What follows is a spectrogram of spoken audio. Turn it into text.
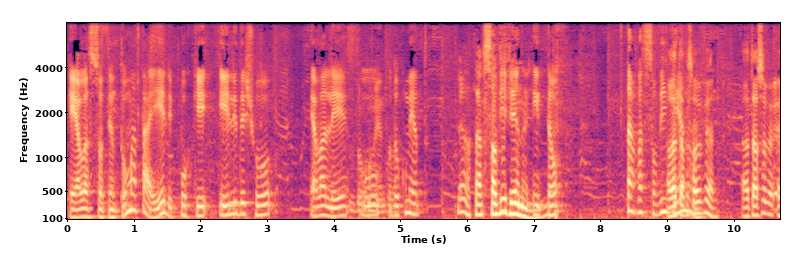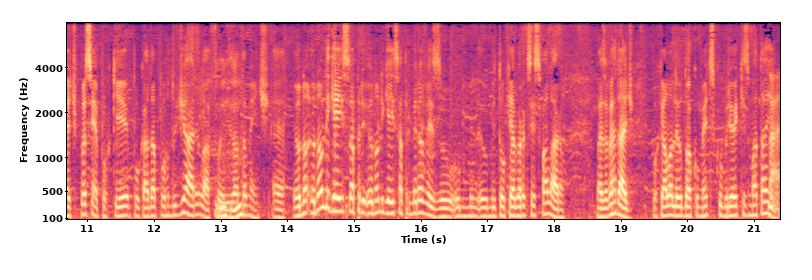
Ela só tentou matar ele porque ele deixou ela ler o documento, o né? documento. Ela tava só vivendo ali. Então, tava só vivendo. Ela tava só vivendo. Ela tava só vivendo. É tipo assim, é porque por causa da porra do diário lá, foi exatamente. É. Eu, não, eu não liguei isso a, pri- eu não liguei isso a primeira vez. Eu, eu, me- eu me toquei agora que vocês falaram. Mas é verdade. Porque ela leu o documento, descobriu e quis matar ele. Ah.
